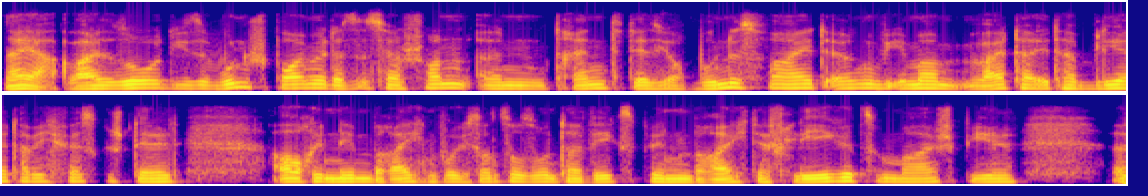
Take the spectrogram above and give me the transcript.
Naja, aber so diese Wunschbäume, das ist ja schon ein Trend, der sich auch bundesweit irgendwie immer weiter etabliert, habe ich festgestellt. Auch in den Bereichen, wo ich sonst noch so unterwegs bin, im Bereich der Pflege zum Beispiel, äh,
